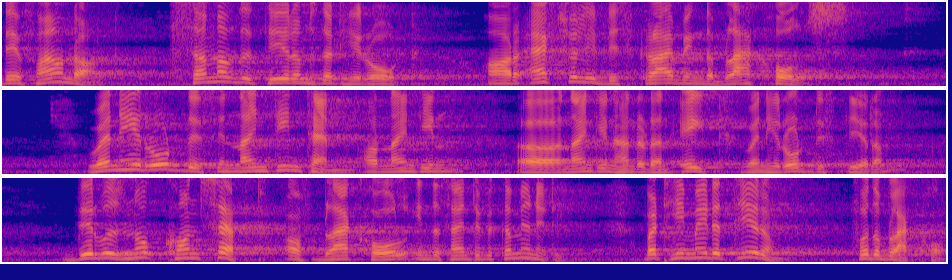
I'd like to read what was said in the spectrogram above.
they found out some of the theorems that he wrote are actually describing the black holes. When he wrote this in 1910 or 19… Uh, 1908, when he wrote this theorem, there was no concept of black hole in the scientific community. But he made a theorem for the black hole.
